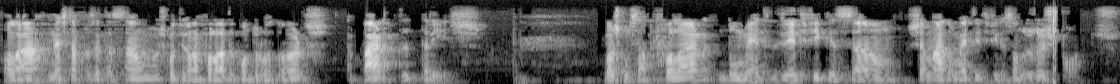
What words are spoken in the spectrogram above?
Olá, nesta apresentação vamos continuar a falar de controladores, a parte 3. Vamos começar por falar do método de identificação, chamado método de identificação dos dois pontos.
